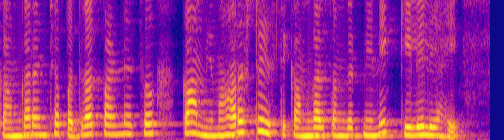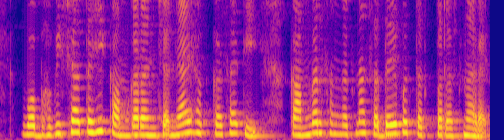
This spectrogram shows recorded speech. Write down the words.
कामगारांच्या पदरात पाडण्याचं काम महाराष्ट्र एस टी कामगार संघटनेने केलेले आहे व भविष्यातही कामगारांच्या न्याय हक्कासाठी कामगार संघटना सदैव तत्पर असणार आहे.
